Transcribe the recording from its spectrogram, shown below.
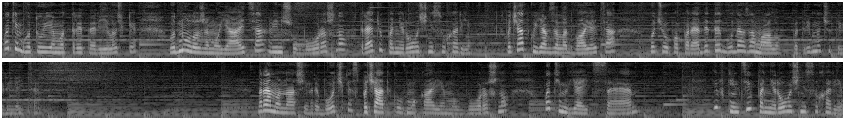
Потім готуємо три тарілочки. В одну ложимо яйця, в іншу борошно, в третю паніровочні сухарі. Спочатку я взяла два яйця, хочу попередити, буде замало, потрібно 4 яйця. Беремо наші грибочки, спочатку вмокаємо в борошно, потім в яйце і в кінці в паніровочні сухарі.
